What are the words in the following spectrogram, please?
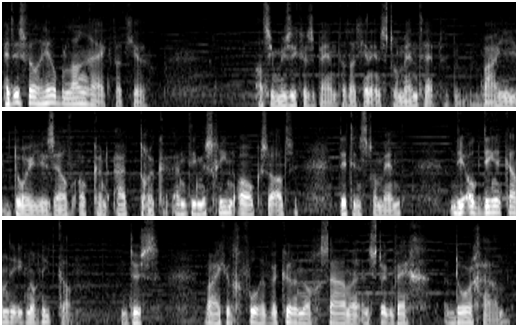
het is wel heel belangrijk dat je, als je muzikus bent, dat je een instrument hebt waar je door jezelf ook kunt uitdrukken. En die misschien ook, zoals dit instrument, die ook dingen kan die ik nog niet kan. Dus waar ik het gevoel heb, we kunnen nog samen een stuk weg doorgaan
